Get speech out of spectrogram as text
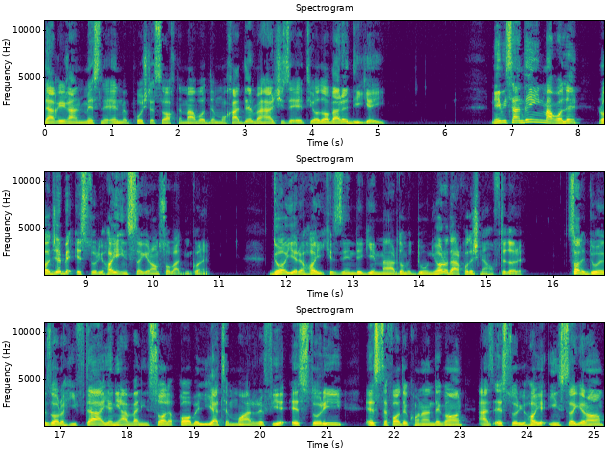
دقیقا مثل علم پشت ساخت مواد مخدر و هر چیز اعتیاد آور دیگه ای نویسنده این مقاله راجع به استوری های اینستاگرام صحبت می‌کنه. دایره هایی که زندگی مردم دنیا رو در خودش نهفته داره. سال 2017 یعنی اولین سال قابلیت معرفی استوری استفاده کنندگان از استوری های اینستاگرام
